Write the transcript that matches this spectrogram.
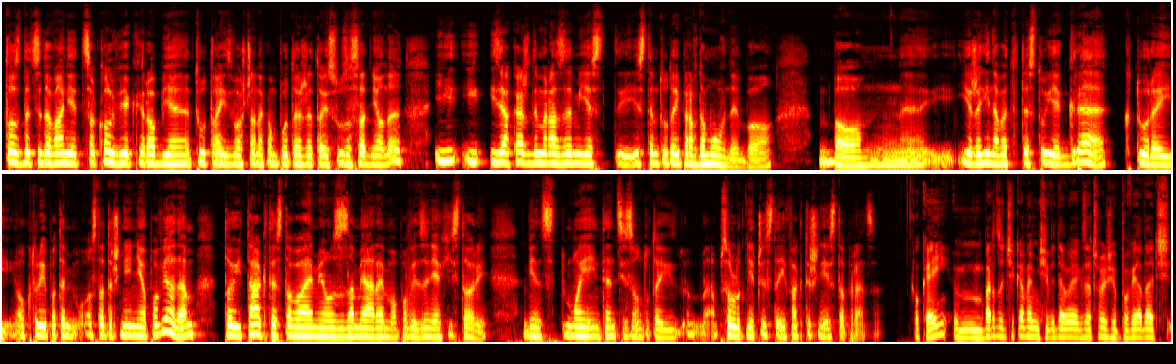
to zdecydowanie cokolwiek robię tutaj, zwłaszcza na komputerze, to jest uzasadnione i, i, i za każdym razem jest, jestem tutaj prawdomówny, bo, bo mm, jeżeli nawet testuję grę, której, o której potem ostatecznie nie opowiadam, to i tak testowałem ją z zamiarem opowiedzenia historii, więc moje intencje są tutaj absolutnie czyste i faktycznie jest to praca. Okej, okay. bardzo ciekawe mi się wydało, jak zacząłeś opowiadać,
